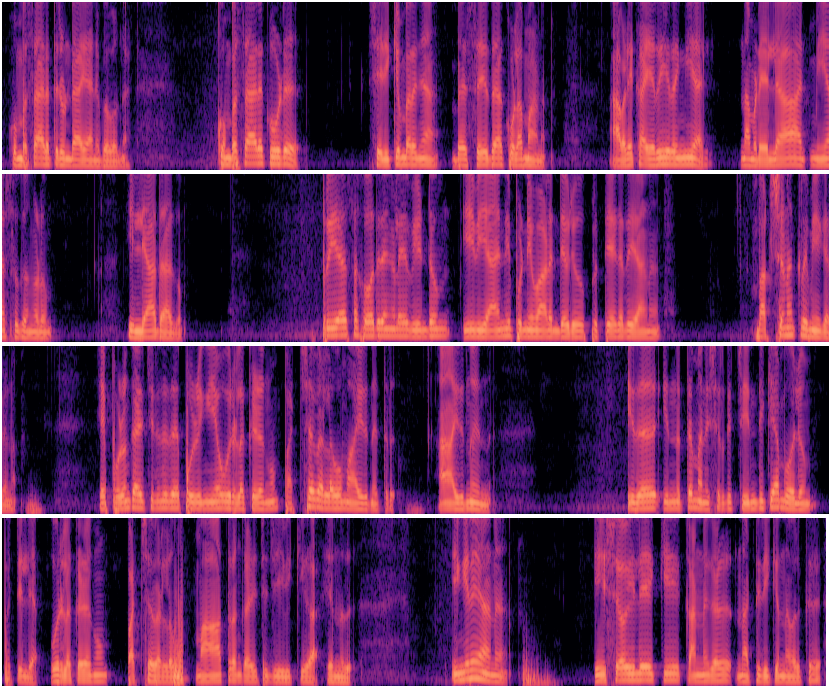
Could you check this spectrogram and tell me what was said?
കുംഭസാരത്തിലുണ്ടായ അനുഭവങ്ങൾ. കുംഭസാരക്കൂട് ശരിക്കും പറഞ്ഞാൽ ബസേദ കുളമാണ്. അവിടെ കയറി ഇറങ്ങിയാൽ നമ്മുടെ എല്ലാ ആത്മീയ അസുഖങ്ങളും ഇല്ലാതാകും. പ്രിയ സഹോദരങ്ങളെ വീണ്ടും ഈ വിയാനി പുണ്യവാളന്റെ ഒരു പ്രത്യേകതയാണ് ഭക്ഷണ ക്രമീകരണം. എപ്പോഴും കഴിച്ചിരുന്നത് പുഴുങ്ങിയ ഉരുളക്കിഴങ്ങും പച്ചവെള്ളവുമായിരുന്നു എത്ര ആയിരുന്നു എന്ന്. ഇത് ഇന്നത്തെ മനുഷ്യർക്ക് ചിന്തിക്കാൻ പോലും പറ്റില്ല. ഉരുളക്കിഴങ്ങും പച്ചവെള്ളവും മാത്രം കഴിച്ച് ജീവിക്കുക എന്നത്. ഇങ്ങനെയാണ് ഈശോയിലേക്ക് കണ്ണുകൾ നട്ടിരിക്കുന്നവർക്ക്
